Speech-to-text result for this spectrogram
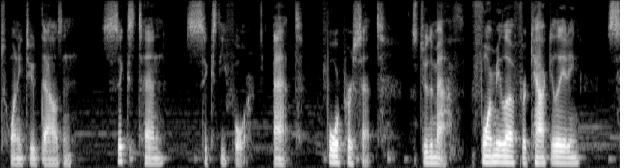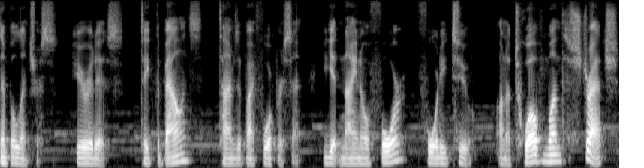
22,610, 64 at 4%. Let's do the math. Formula for calculating simple interest. Here it is. Take the balance, times it by 4%. You get 904.42. On a 12 month stretch,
